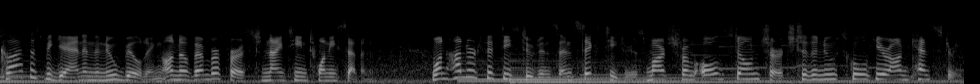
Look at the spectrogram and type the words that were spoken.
Classes began in the new building on November 1, 1927. 150 students and six teachers marched from Old Stone Church to the new school here on Kent Street.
